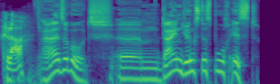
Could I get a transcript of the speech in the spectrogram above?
Klar. Also gut. Ähm, dein jüngstes Buch ist?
